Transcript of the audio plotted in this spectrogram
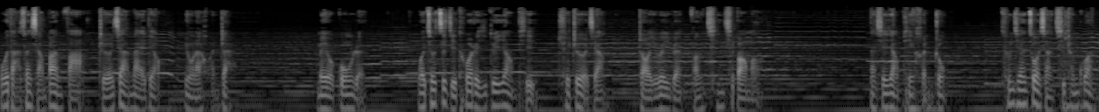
我打算想办法折价卖掉，用来还债。没有工人，我就自己拖着一堆样品去浙江，找一位远房亲戚帮忙。那些样品很重，从前坐享其成惯了，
